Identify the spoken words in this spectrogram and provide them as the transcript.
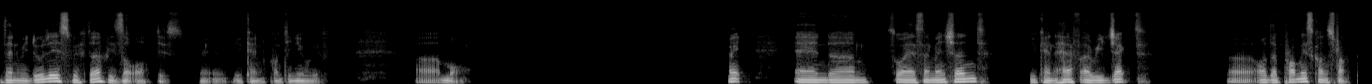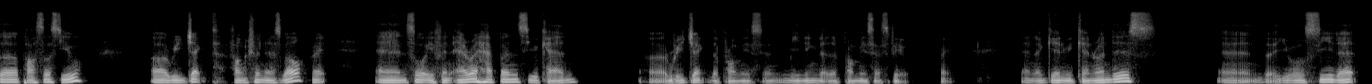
then we do this with the result of this. And you can continue with uh, more. Right. And um, so as I mentioned, you can have a reject uh, or the promise constructor passes you a reject function as well, right? And so if an error happens, you can uh, reject the promise and meaning that the promise has failed, right? And again, we can run this and uh, you will see that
